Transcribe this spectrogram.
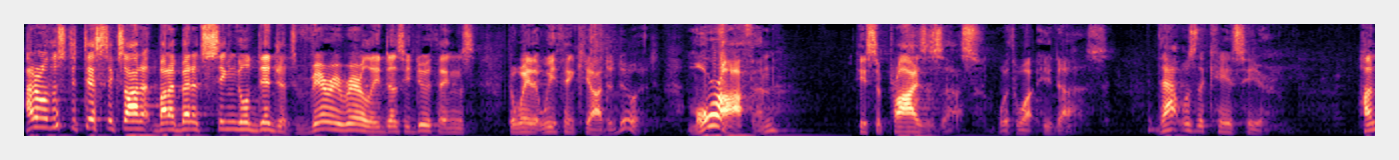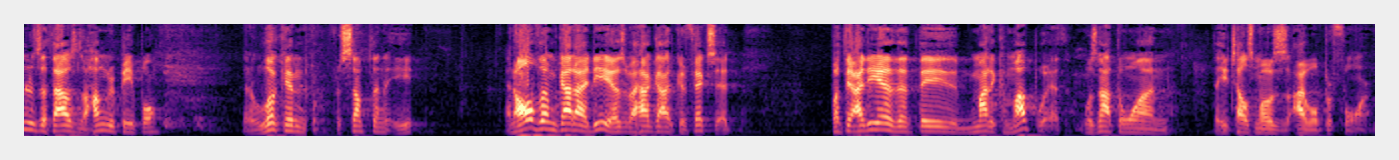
I don't know the statistics on it, but I bet it's single digits. Very rarely does He do things the way that we think He ought to do it. More often, He surprises us with what He does. That was the case here. Hundreds of thousands of hungry people that are looking for something to eat, and all of them got ideas about how God could fix it. But the idea that they might have come up with was not the one that he tells Moses, I will perform.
